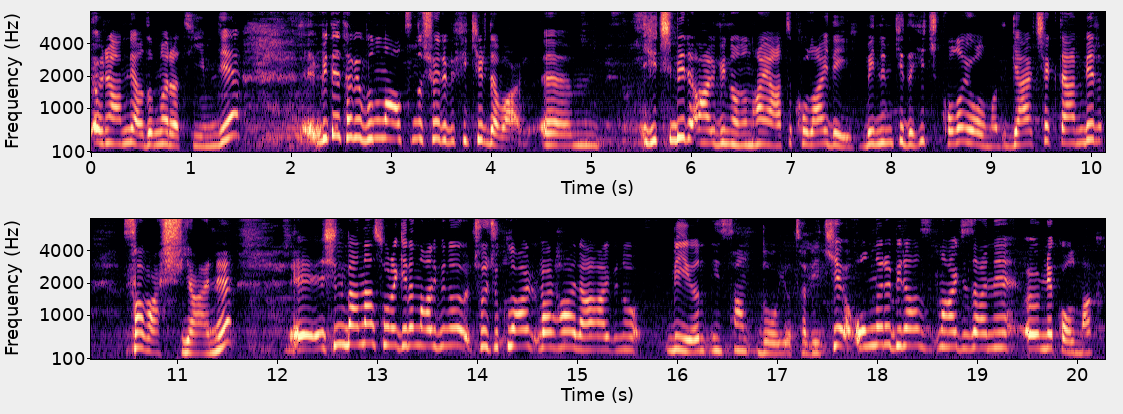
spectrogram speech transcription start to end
önemli adımlar atayım diye. E, Bir de tabii bunun altında şöyle bir fikir de var. E, Hiçbir albinonun hayatı kolay değil. Benimki de hiç kolay olmadı. Gerçekten bir savaş yani. E, Şimdi benden sonra gelen albino çocuklar var hala albino bir yığın insan doğuyor tabii ki. Onlara biraz nacizane örnek olmak,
